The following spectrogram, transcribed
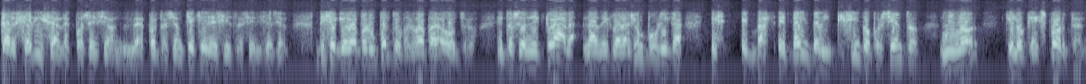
tercerizan la exposición, la exportación. ¿Qué quiere decir tercerización? Dice que va por un puerto, pero va para otro. Entonces declara, la declaración pública es, es 20-25% menor que lo que exportan.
